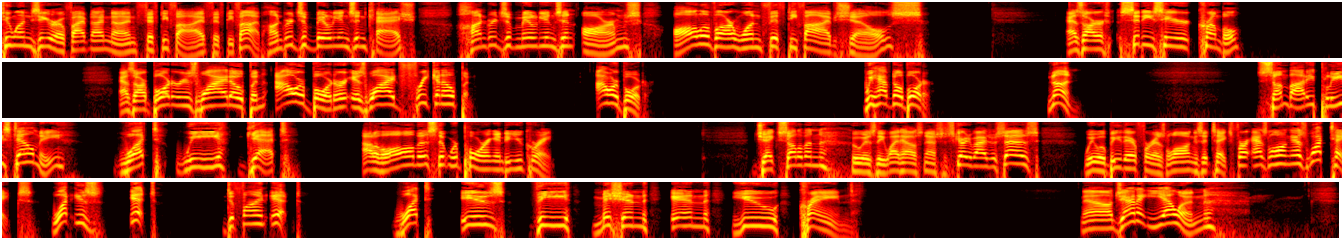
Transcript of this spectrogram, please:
210-599-5555. Hundreds of billions in cash, hundreds of millions in arms, all of our 155 shells. As our cities here crumble, as our border is wide open, our border is wide freaking open. Our border. We have no border. None. Somebody please tell me what we get out of all this that we're pouring into Ukraine. Jake Sullivan, who is the White House National Security Advisor, says we will be there for as long as it takes. For as long as what takes? What is it? Define it. What is the mission in Ukraine? Now, Janet Yellen,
